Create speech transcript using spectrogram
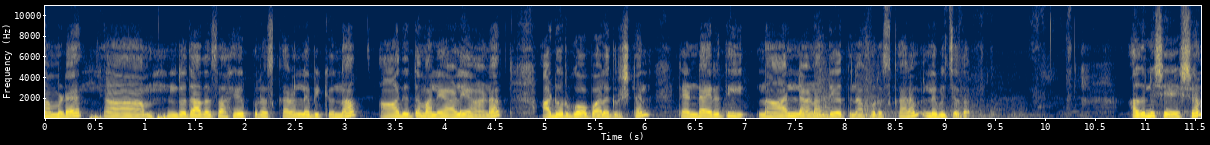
നമ്മുടെ എന്തോ ദാദാസാഹിബ് പുരസ്കാരം ലഭിക്കുന്ന ആദ്യത്തെ മലയാളിയാണ് അടൂർ ഗോപാലകൃഷ്ണൻ. രണ്ടായിരത്തി നാലിലാണ് അദ്ദേഹത്തിന് ആ പുരസ്കാരം ലഭിച്ചത്. അതിനുശേഷം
